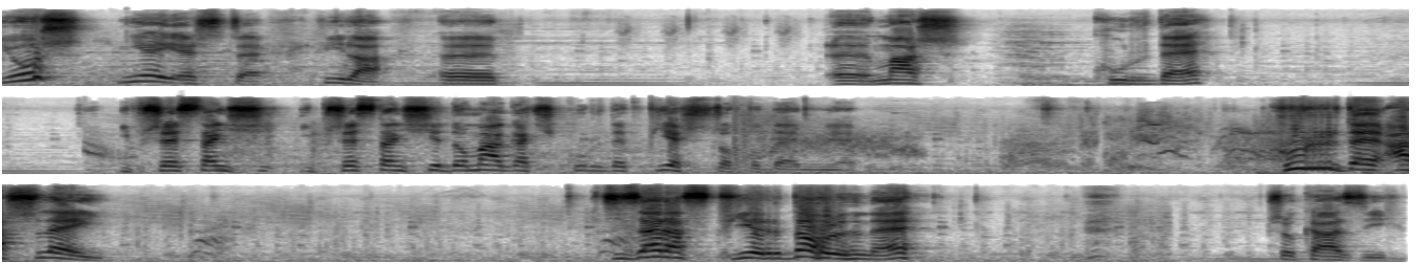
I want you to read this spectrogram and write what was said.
Już? Nie jeszcze. Chwila. E, e, masz. Kurde. I przestań się, i przestań się domagać, kurde, pieszczot ode mnie. Kurde, Ashley! Ci zaraz pierdolnę! Przy okazji.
